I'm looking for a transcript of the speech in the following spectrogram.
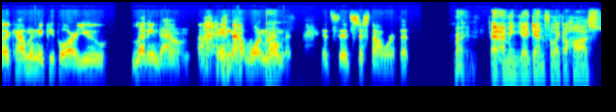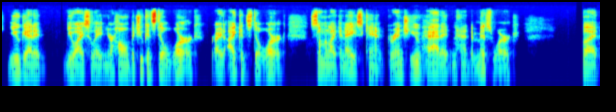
like how many people are you letting down uh, in that one Right. moment. It's it's just not worth it. Right. And I mean, again, for like a Haas, you get it. You isolate in your home, but you can still work, right? I could still work. Someone like an Ace can't. Grinch, you've had it and had to miss work. But,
